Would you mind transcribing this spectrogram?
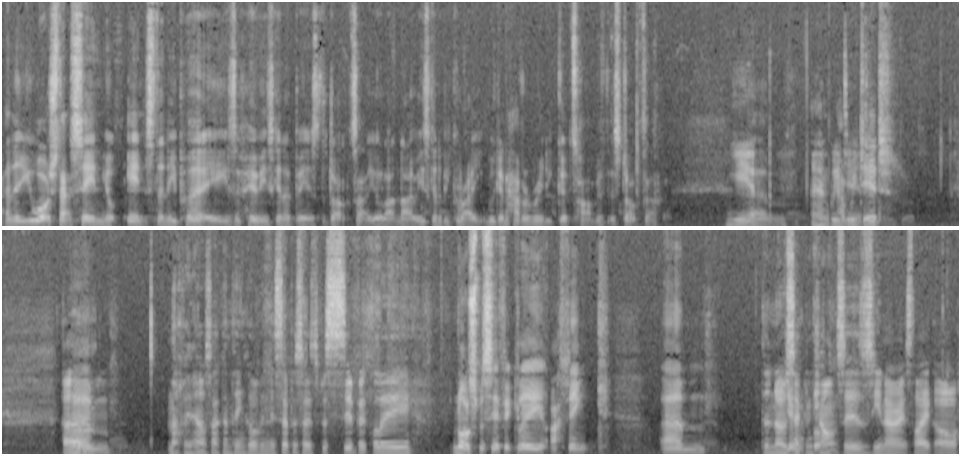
And then you watch that scene, you're instantly put at ease of who he's going to be as the Doctor. You're like, no, he's going to be great. We're going to have a really good time with this Doctor. yeah Um, and we and did we did. Um, Um, nothing else I can think of in this episode specifically not specifically. I think. Um, the no Yeah, second but- chances you know it's like oh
